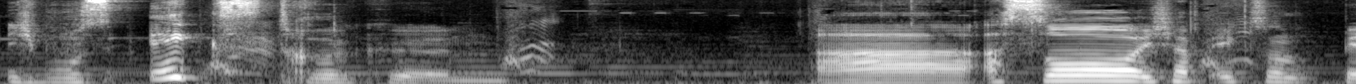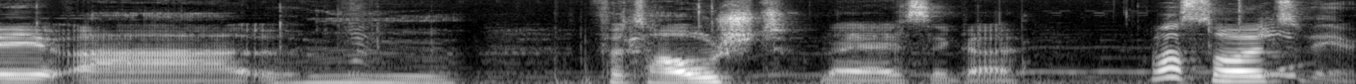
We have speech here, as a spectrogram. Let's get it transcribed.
ich muss X drücken. Ah, ach so, ich habe X und B. Ah, äh, vertauscht. Naja, ist egal. Was soll's? Hey.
